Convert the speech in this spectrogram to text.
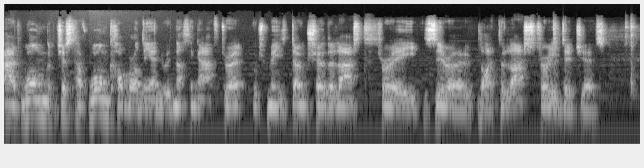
add one, just have one comma on the end with nothing after it, which means don't show the last three zero, like the last three digits.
